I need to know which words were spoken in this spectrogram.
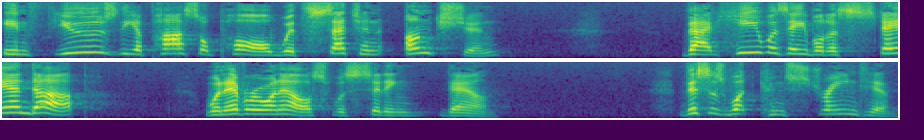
infused the Apostle Paul with such an unction that he was able to stand up when everyone else was sitting down. This is what constrained him.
